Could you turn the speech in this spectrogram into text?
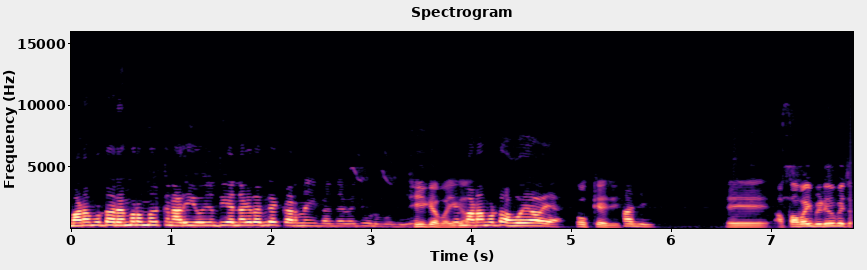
ਮਾੜਾ ਮੋਟਾ ਰਿਮ ਰੁਮ ਕਿਨਾਰੀ ਹੋ ਜਾਂਦੀ ਹੈ ਇੰਨਾ ਕੁ ਤਾਂ ਵੀਰੇ ਕਰਨਾ ਹੀ ਪੈਂਦਾ ਮੈਂ ਝੂਠ ਬੋਲੀ ਠੀਕ ਹੈ ਬਾਈ ਇਹ ਮਾੜਾ ਮੋਟਾ ਹੋਇਆ ਹੋਇਆ ਓਕੇ ਜੀ। ਹਾਂਜੀ। ਤੇ ਆਪਾਂ ਬਾਈ ਵੀਡੀਓ ਵਿੱਚ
